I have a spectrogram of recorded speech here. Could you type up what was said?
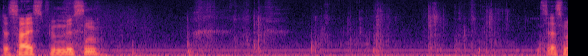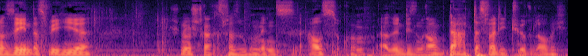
Das heißt, wir müssen jetzt erstmal sehen, dass wir hier schnurstracks versuchen, ins Haus zu kommen. Also in diesen Raum. Da, das war die Tür, glaube ich.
